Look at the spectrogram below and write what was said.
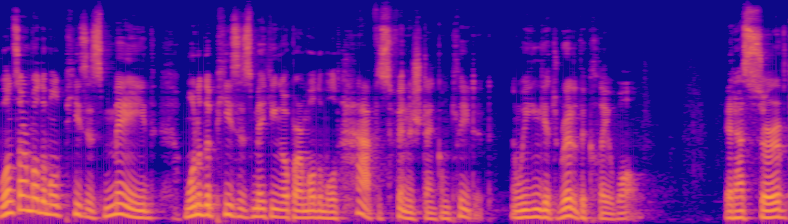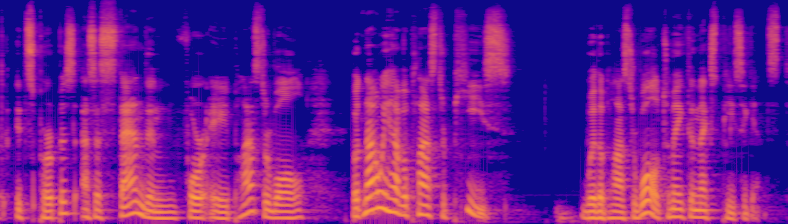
Once our mother mold piece is made, one of the pieces making up our mother mold half is finished and completed, and we can get rid of the clay wall. It has served its purpose as a stand-in for a plaster wall, but now we have a plaster piece with a plaster wall to make the next piece against.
